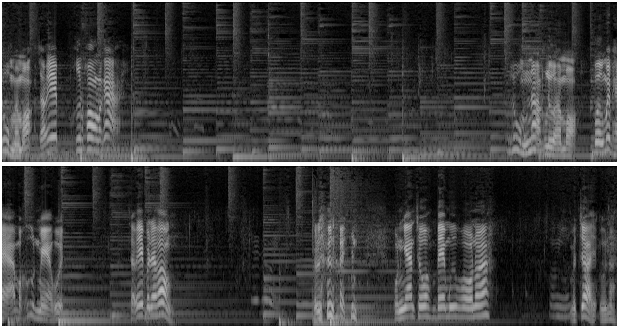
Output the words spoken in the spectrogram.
ลุ่มไหมเหมาะเจ้าเอฟขึ้นคล้องแล้วก้า มนอกเรือหมอเบิ่งไม่แผลมาขึ้นแมวเฮ้ยเจ้าเอฟไปได้พ้องก็เลยเลยผลงานโชว์แบมือพอเนาะมาจ่ายเออหน่อย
